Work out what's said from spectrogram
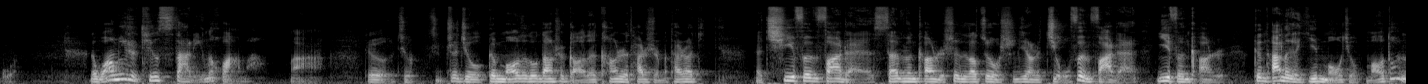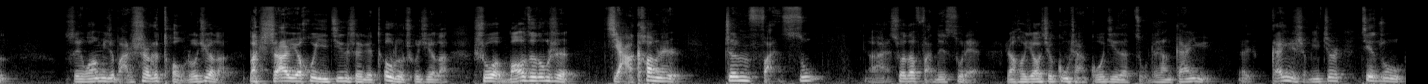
国。那王明是听斯大林的话嘛啊，就就这就跟毛泽东当时搞的抗日，他是什么？他说七分发展，三分抗日，甚至到最后实际上是九分发展，一分抗日，跟他那个阴谋就矛盾了。所以王明就把这事儿给捅出去了，把十二月会议精神给透露出去了，说毛泽东是假抗日，真反苏，哎，说他反对苏联。然后要求共产国际在组织上干预，呃，干预什么？就是借助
